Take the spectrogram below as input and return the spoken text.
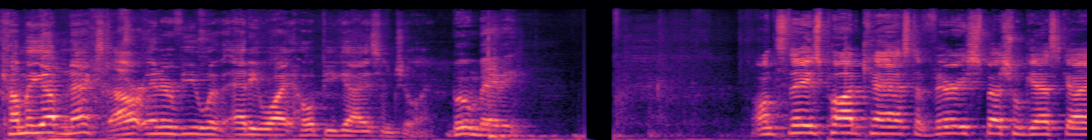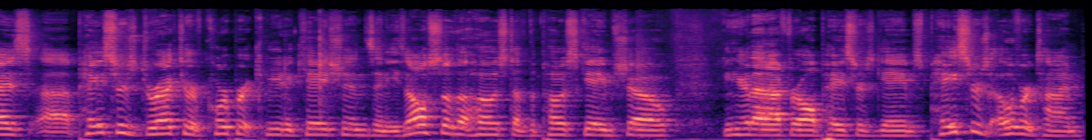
Coming up next, our interview with Eddie White. Hope you guys enjoy. Boom, baby. On today's podcast, a very special guest, guys. Uh, Pacers Director of Corporate Communications, and he's also the host of the post game show. You can hear that after all Pacers games. Pacers Overtime.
